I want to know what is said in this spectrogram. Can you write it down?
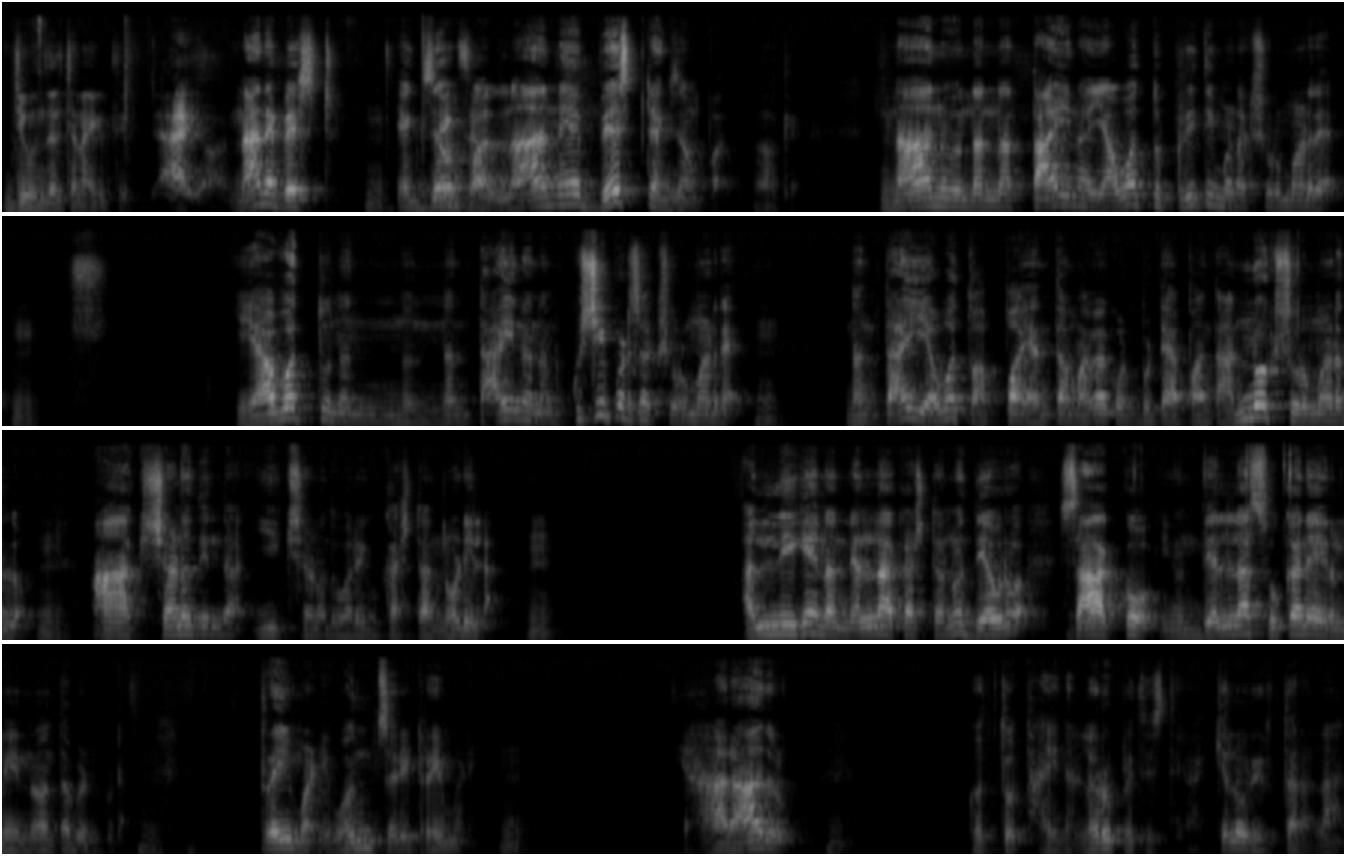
ಜೀವನದಲ್ಲಿ ಚೆನ್ನಾಗಿರ್ತೀವಿ. ನಾನೇ ಬೆಸ್ಟ್ ಎಕ್ಸಾಂಪಲ್ ನಾನೇ ಬೆಸ್ಟ್ ಎಕ್ಸಾಂಪಲ್ ಓಕೆ ನಾನು ನನ್ನ ತಾಯಿನ ಯಾವತ್ತು ಪ್ರೀತಿ ಮಾಡಕ್ ಶುರು ಮಾಡಿದೆ? ಯಾವತ್ತು ನನ್ನ ನನ್ನ ತಾಯಿನ ನಾನು ಖುಷಿ ಪಡ್ಸಕ್ ಶುರು ಮಾಡಿದೆ? ನನ್ನ ತಾಯಿ ಯಾವತ್ತು ಅಪ್ಪ ಎಂಥ ಮಗ ಕೊಟ್ಬಿಟ್ಟೆ ಅಪ್ಪ ಅಂತ ಅನ್ನೋಕೆ ಶುರು ಮಾಡಿದ್ಲು. ಆ ಕ್ಷಣದಿಂದ ಈ ಕ್ಷಣದವರೆಗೂ ಕಷ್ಟ ನೋಡಿಲ್ಲ. ಅಲ್ಲಿಗೆ ನನ್ನೆಲ್ಲ ಕಷ್ಟನೂ ದೇವರು ಸಾಕು ಇವಂದೆಲ್ಲ ಸುಖನೇ ಇರಲಿ ಇನ್ನು ಅಂತ ಬಿಟ್ಬಿಟ್ಟ. ಟ್ರೈ ಮಾಡಿ ಒಂದ್ಸರಿ ಟ್ರೈ ಮಾಡಿ. ಯಾರಾದರೂ ಗೊತ್ತು ತಾಯಿನೆಲ್ಲರೂ ಪ್ರೀತಿಸ್ತೀರ. ಕೆಲವ್ರು ಇರ್ತಾರಲ್ಲ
